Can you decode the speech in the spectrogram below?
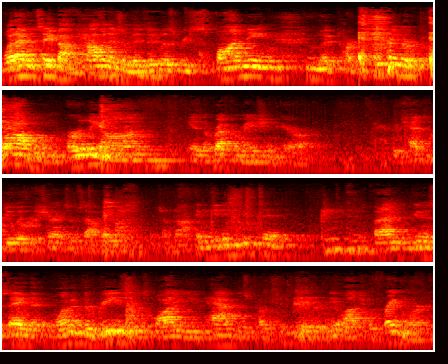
what I would say about Calvinism is it was responding to a particular problem early on in the Reformation era, which had to do with assurance of salvation, I'm not going to get into today. But I'm going to say that one of the reasons why you have this particular theological framework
